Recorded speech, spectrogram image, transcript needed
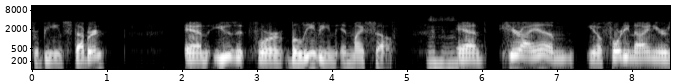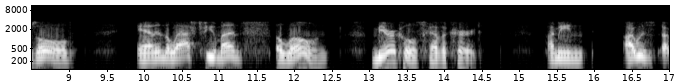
for being stubborn and use it for believing in myself. Mm-hmm. And here I am, you know, 49 years old, and in the last few months alone, miracles have occurred. I mean, I was uh,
